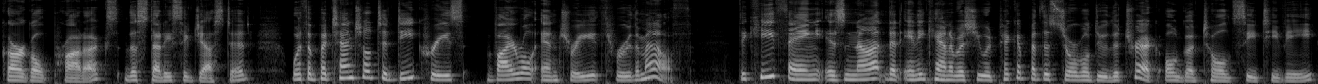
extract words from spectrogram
gargle products, the study suggested, with a potential to decrease viral entry through the mouth. The key thing is not that any cannabis you would pick up at the store will do the trick, Olga told CTV.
